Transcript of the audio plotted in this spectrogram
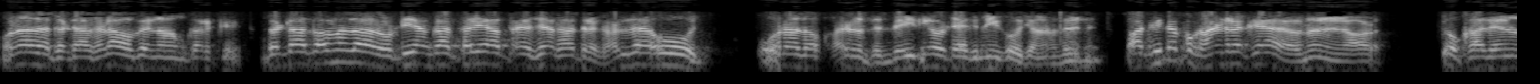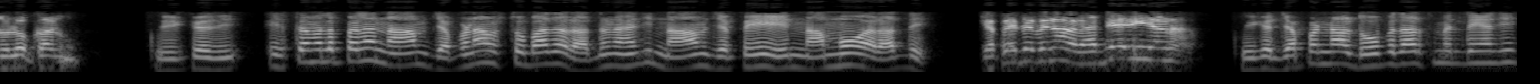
ਉਹਨਾਂ ਦਾ ਗੱਡਾ ਖੜਾ ਹੋਵੇ ਨਾਮ ਕਰਕੇ। ਗੱਡਾ ਤਾਂ ਉਹਨਾਂ ਦਾ ਰੋਟੀਆਂ ਖਾਤਰ ਜਾਂ ਪੈਸਿਆਂ ਖਾਤਰ ਖੜਦਾ ਉਹ ਉਹਨਾਂ ਦਾ ਖੜਨ ਦਿੰਦੇ ਹੀ ਨਹੀਂ ਉਹ ਟੈਕਨੀਕ ਉਹ ਜਾਣਦੇ ਨੇ। ਬਾਕੀ ਤਾਂ ਪਖੰਡ ਰੱਖਿਆ ਹੋਇਆ ਉਹਨਾਂ ਨੇ ਨਾਲ ਧੋਖਾ ਦੇਣ ਨੂੰ ਲੋਕਾਂ ਨੂੰ। ਠੀਕ ਹੈ ਜੀ। ਇਸ ਦਾ ਮਤਲਬ ਪਹਿਲਾਂ ਨਾਮ ਜਪਣਾ ਉਸ ਤੋਂ ਬਾਅਦ ਆਰਾਧਨਾ ਹੈ ਜੀ। ਨਾਮ ਜਪੇ ਨਾਮੋ ਆਰਾਧੇ ਜਪੇ ਦੇ ਬਿਨਾਂ ਆਰਾਧਿਆ ਨਹੀਂ ਜਾਣਾ। ਠੀਕ ਹੈ ਜਪਣ ਨਾਲ ਦੋ ਪਦਾਰਥ ਮਿਲਦੇ ਆ ਜੀ।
